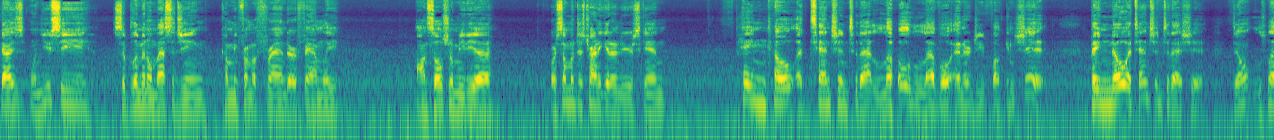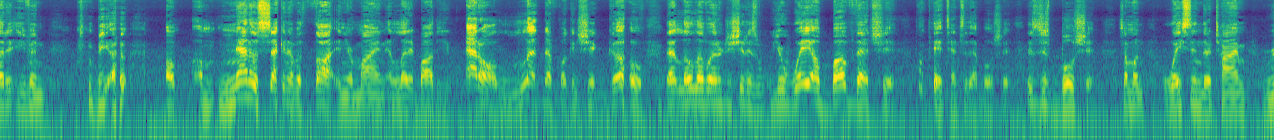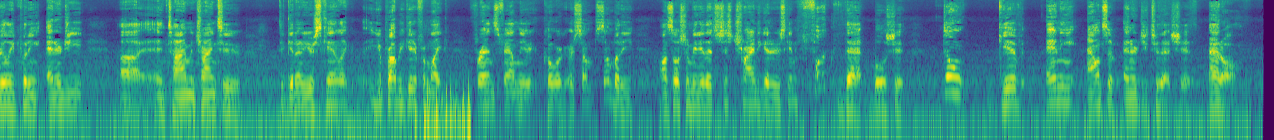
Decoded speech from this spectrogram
Guys, when you see subliminal messaging coming from a friend or a family on social media or someone just trying to get under your skin, pay no attention to that low level energy fucking shit. Pay no attention to that shit. Don't let it even be a, a, a nanosecond of a thought in your mind and let it bother you at all. Let that fucking shit go. That low level energy shit is, you're way above that shit. Don't pay attention to that bullshit. It's just bullshit. Someone wasting their time, really putting energy uh, and time and trying to to get under your skin. Like you probably get it from like friends, family, coworker, or some somebody on social media that's just trying to get under your skin. Fuck that bullshit. Don't give any ounce of energy to that shit at all.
